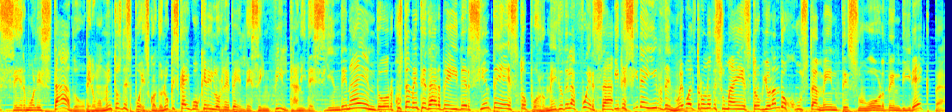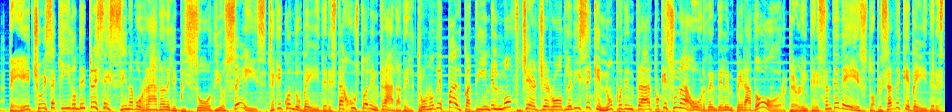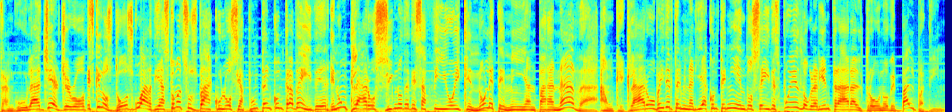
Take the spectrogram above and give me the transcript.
ser molestado. Pero momentos después, cuando Luke Skywalker y los rebeldes se infiltran y descienden a Endor, justamente Darth Vader siente esto por medio de la fuerza y decide ir de nuevo al trono de su maestro violando justamente su orden directa. De hecho, es aquí donde entra esa escena borrada del episodio 6, ya que cuando Vader está justo a la entrada del trono de Palpatine, el Moff Gergerod le dice que no puede entrar porque es una orden del emperador. Pero lo interesante de esto, a pesar de que Vader estrangula a Gergerod, es que los dos guardias toman sus báculos y apuntan contra Vader en un claro signo de desafío y que no le temían para nada. Aunque claro, Vader terminaría conteniéndose y después lograría entrar al trono de Palpatine.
